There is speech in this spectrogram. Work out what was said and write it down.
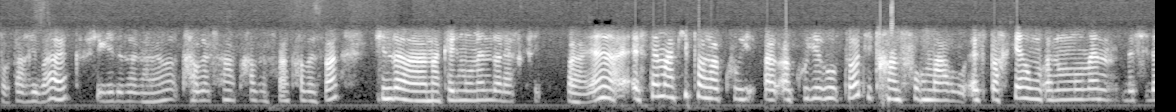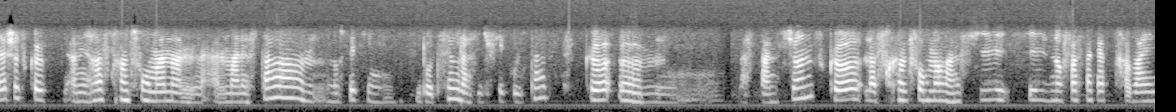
pot arribar, eh, que sigui desagradable, travessar, travessar, travessar, fins en moment de l'escrit. Voilà. Estem aquí per acollir-ho tot i transformar-ho. És perquè en un moment decideixes que aniràs transformant el, el malestar, no sé quin pot ser les dificultats, que um, les tensions, que les transformaràs. Si, si no fas aquest treball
